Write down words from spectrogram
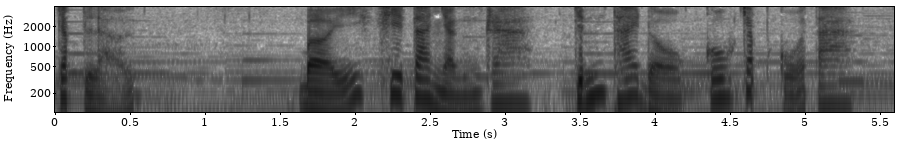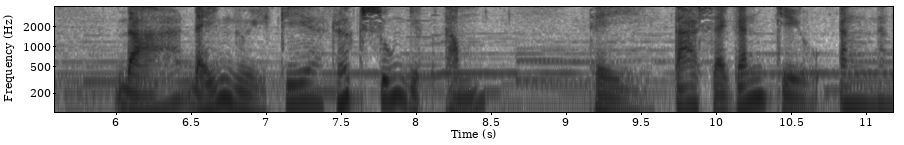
chấp lỡ. Bởi khi ta nhận ra chính thái độ cố chấp của ta đã đẩy người kia rớt xuống vực thẳm, thì ta sẽ gánh chịu ăn năn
